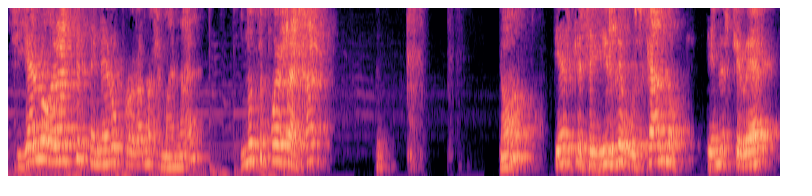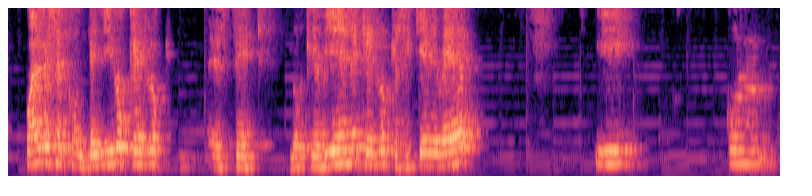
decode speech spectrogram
si ya lograste tener un programa semanal, no te puedes rajar, ¿no? Tienes que seguirle buscando, tienes que ver cuál es el contenido, qué es lo que, este, lo que viene, qué es lo que se quiere ver. Y con,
